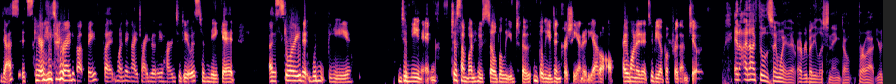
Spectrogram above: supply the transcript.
yes, it's scary to write about faith, but one thing I tried really hard to do is to make it a story that wouldn't be demeaning to someone who still believed the, believed in Christianity at all. I wanted it to be a book for them too. And and I feel the same way. Everybody listening, don't throw out your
